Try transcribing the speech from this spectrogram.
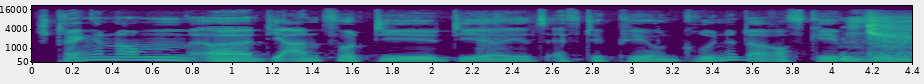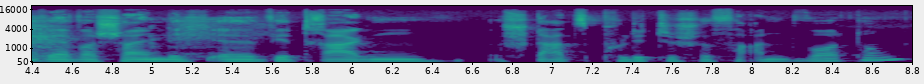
streng genommen, äh, die Antwort, die, die jetzt FDP und Grüne darauf geben würden, wäre wahrscheinlich, äh, wir tragen staatspolitische Verantwortung.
